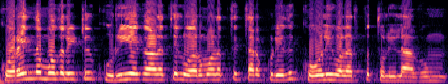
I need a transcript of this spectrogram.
குறைந்த முதலீட்டில் குறுகிய காலத்தில் வருமானத்தை தரக்கூடியது கோழி வளர்ப்பு தொழிலாகும்.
